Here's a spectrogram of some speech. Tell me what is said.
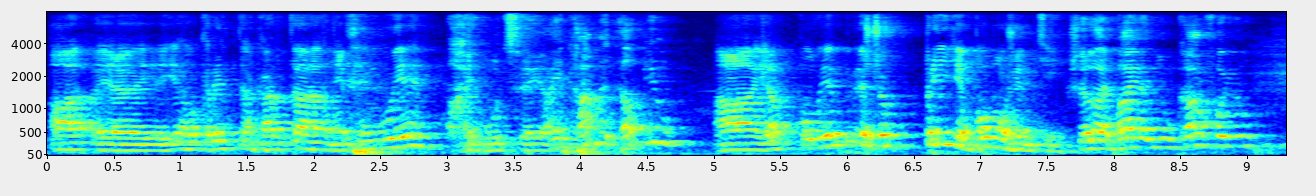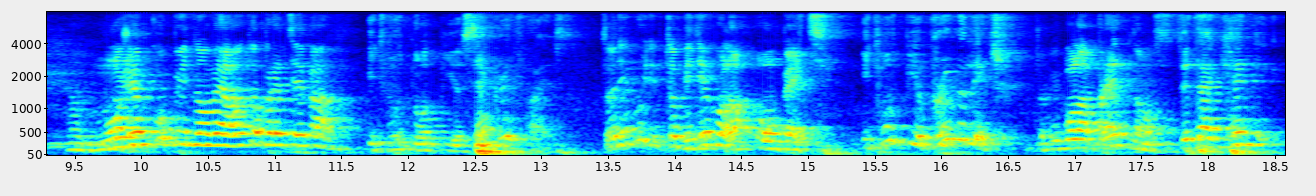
a e, jeho kreditná karta nefunguje. I would say, I come and help you. A ja poviem, vieš čo, prídem, pomôžem ti. Shall I buy a new car for you? Môžem kúpiť nové auto pre teba? It would not be a sacrifice. To, nebude, to by nebola obeď, It would be a privilege to by bola prednosť. that I can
